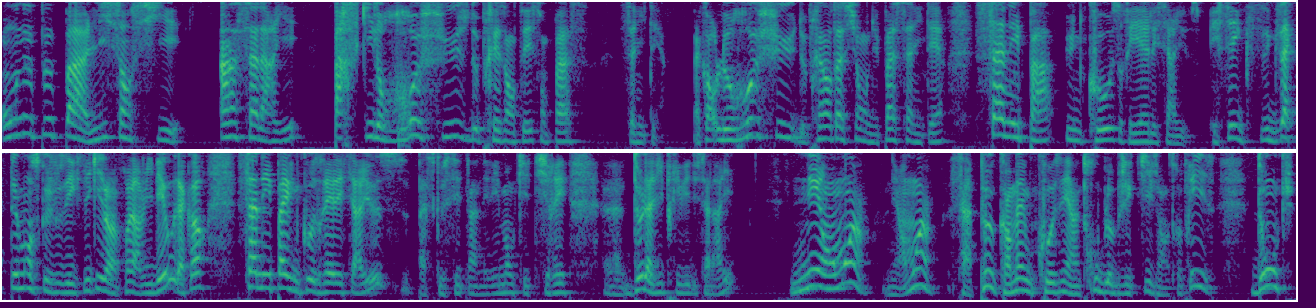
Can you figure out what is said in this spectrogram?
on ne peut pas licencier un salarié parce qu'il refuse de présenter son passe sanitaire. D'accord? Le refus de présentation du pass sanitaire, ça n'est pas une cause réelle et sérieuse. Et c'est exactement ce que je vous ai expliqué dans la première vidéo, d'accord? Ça n'est pas une cause réelle et sérieuse, parce que c'est un élément qui est tiré euh, de la vie privée du salarié. Néanmoins, néanmoins, ça peut quand même causer un trouble objectif dans l'entreprise. Donc,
